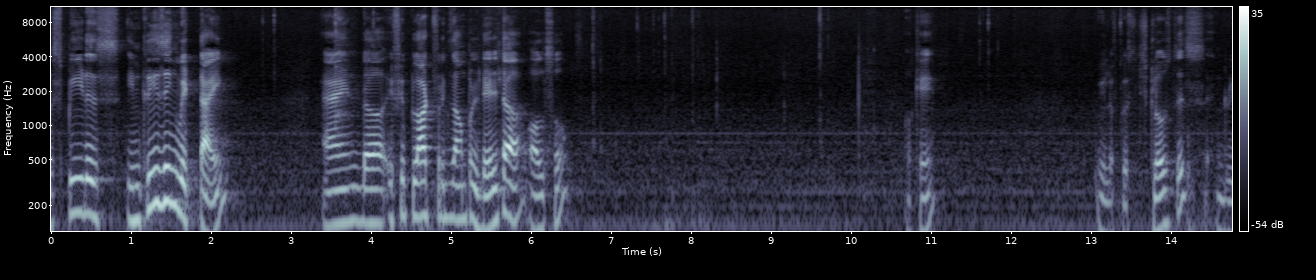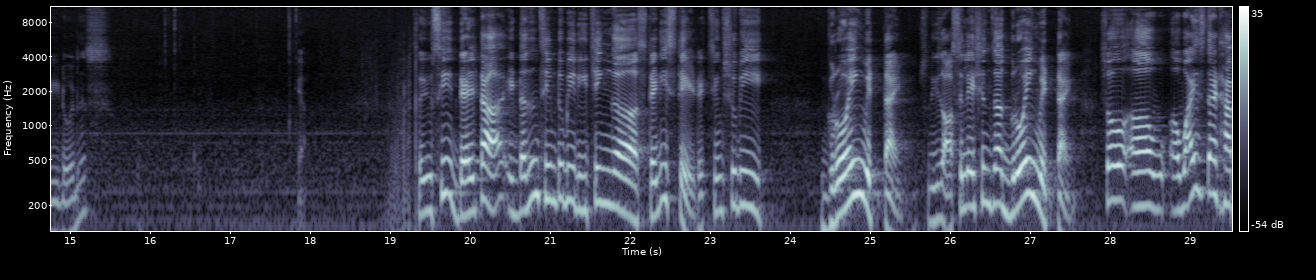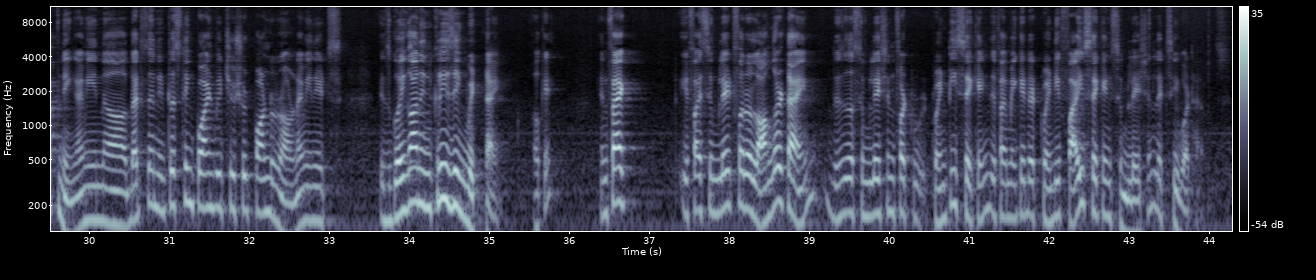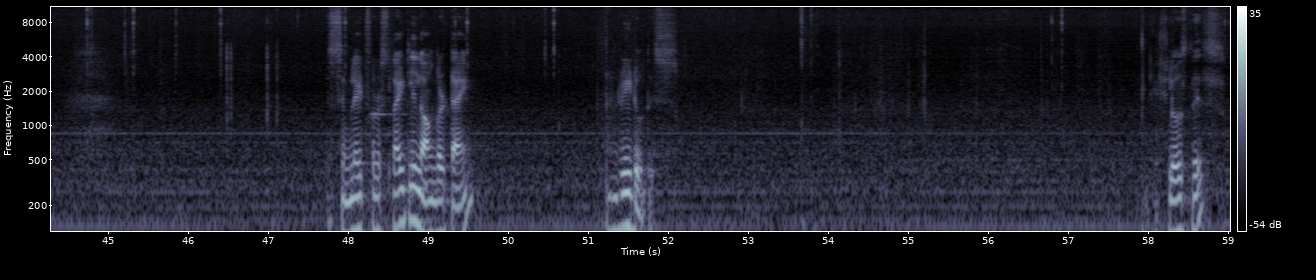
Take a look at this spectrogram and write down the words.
the speed is increasing with time and uh, if you plot for example, delta also okay. we will of course close this and redo this. Yeah. So, you see delta it does not seem to be reaching a steady state, it seems to be growing with time. So, these oscillations are growing with time. So, uh, uh, why is that happening? I mean uh, that is an interesting point which you should ponder on. I mean it is it is going on increasing with time. Okay. In fact, if I simulate for a longer time, this is a simulation for 20 seconds. If I make it a 25 second simulation, let us see what happens. Simulate for a slightly longer time and redo this. Close this.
